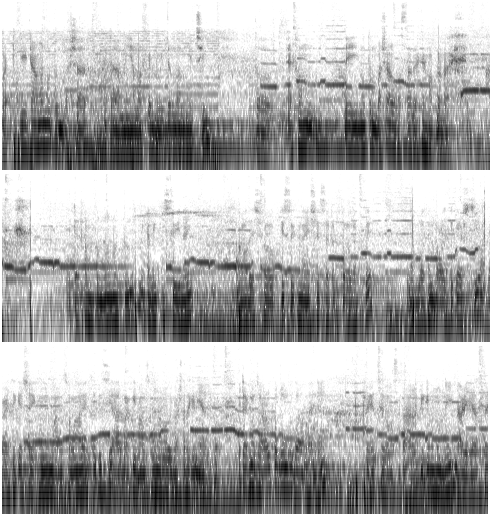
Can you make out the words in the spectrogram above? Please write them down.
বাট এটা আমার নতুন বাসা, এটা আমি আমার ফ্যামিলির জন্য নিয়েছি। তো এখন এই নতুন বাসার অবস্থা দেখেন আপনারা। এটা সম্পূর্ণ নতুন, এখানে কিছুই নাই। আমাদের সব কিছু এখানে এসে সেট আপ করা লাগবে। আমরা এখন বাড়ি থেকে আসছি, আর বাড়ি থেকে এসে এখানে মাল সামান রেখে দিচ্ছি আর বাকি মাল সামান আমার বাসা থেকে নিয়ে আসব। এটা এখন ঝাড়ু পর্যন্ত দেওয়া হয়নি। হয়েছে, অবস্থা আর ওইদিকে মনে দাঁড়িয়ে আছে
